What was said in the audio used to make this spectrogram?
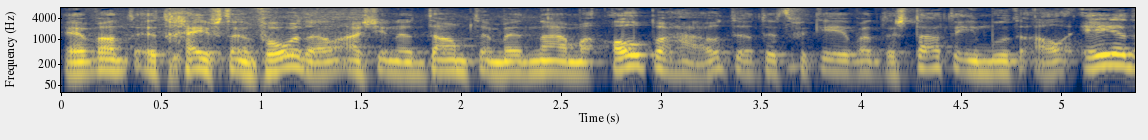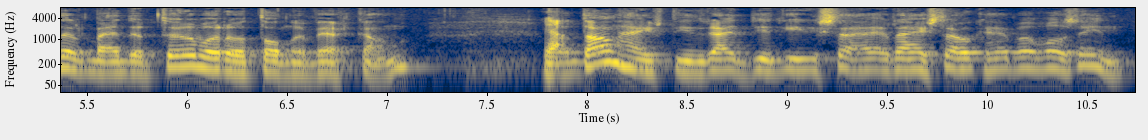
Want het geeft een voordeel als je het dampt en met name open houdt, dat het verkeer wat de stad in moet al eerder bij de turborotonde weg kan. Ja. Want Dan heeft die, die, die rijstrook hebben wel zin.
